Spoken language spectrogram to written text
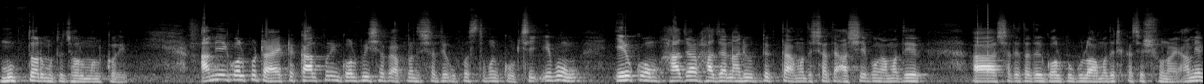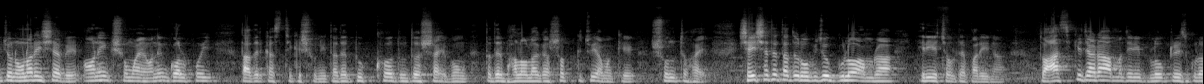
মুক্তর মতো ঝলমল করে। আমি এই গল্পটা একটা কাল্পনিক গল্প হিসাবে আপনাদের সাথে উপস্থাপন করছি এবং এরকম হাজার হাজার নারী উদ্যোক্তা আমাদের সাথে আসে এবং আমাদের সাথে তাদের গল্পগুলো আমাদের কাছে শোনায়। আমি একজন ওনার হিসাবে অনেক সময় অনেক গল্পই তাদের কাছ থেকে শুনি। তাদের দুঃখ, দুর্দশা এবং তাদের ভালো লাগা সব কিছুই আমাকে শুনতে হয়। সেই সাথে তাদের অভিযোগগুলো আমরা এড়িয়ে চলতে পারি না। তো আজকে যারা আমাদের এই ব্লগ ড্রেসগুলো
